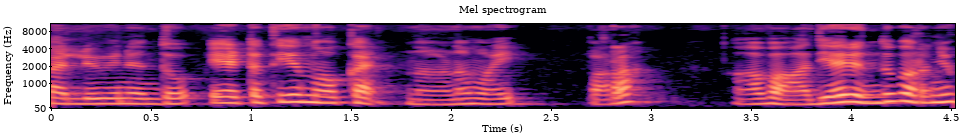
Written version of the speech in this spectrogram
കല്ലുവിനെന്തോ ഏട്ടത്തിയെ നോക്കാൻ നാണമായി. പറ ആ വാദ്യാരെന്തു പറഞ്ഞു?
